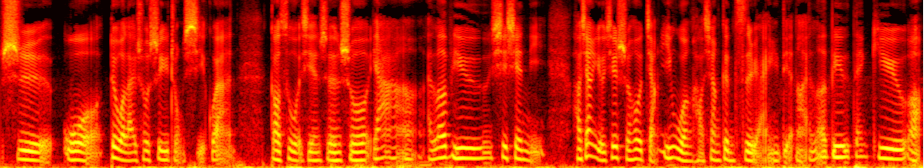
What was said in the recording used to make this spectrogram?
是我对我来说是一种习惯。告诉我先生说呀，I love you，谢谢你。好像有些时候讲英文好像更自然一点 I love you，Thank you 啊，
